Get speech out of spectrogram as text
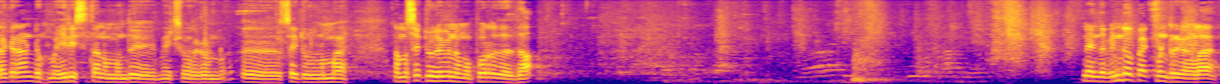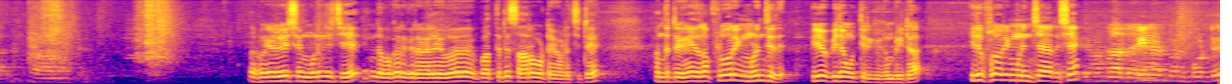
லெக்ராண்டு மைரிஸ் தான் நம்ம வந்து மேக்ஸிமம் ரெக்கமெண்ட் சைட்டில் நம்ம நம்ம சைட்டுலையுமே நம்ம போடுறது அதுதான். இல்லை இந்த விண்டோ பேக் பண்ணிருக்காங்களா இந்த பக்கம் எலிவேஷன் முடிஞ்சிச்சு. இந்த பக்கம் இருக்கிற வேலைகளை பார்த்துட்டு சார ஓட்டையை உடைச்சிட்டு வந்துட்டுங்க இதெல்லாம் ஃப்ளோரிங் முடிஞ்சுது. பிஓபி தான் ஊற்றிருக்கு கம்ப்ளீட்டாக இது ஃப்ளோரிங் முடிஞ்சா ரிஷே? ஒன் போட்டு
